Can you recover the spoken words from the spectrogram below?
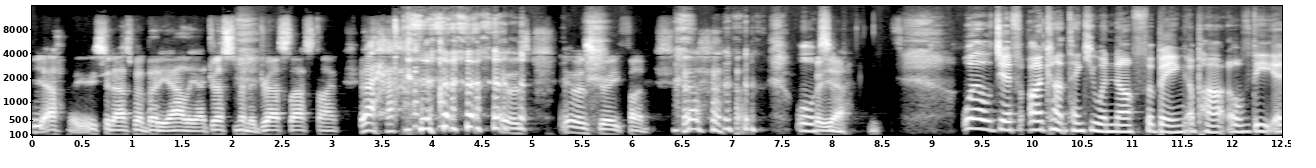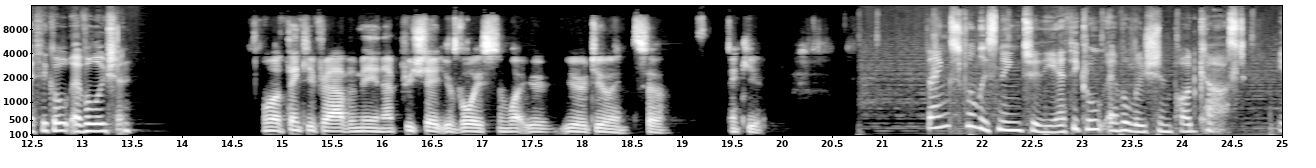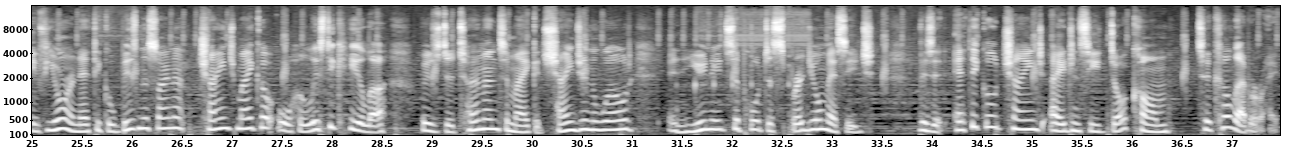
yeah, you should ask my buddy Ali. I dressed him in a dress last time. it was it was great fun. awesome. But yeah. Well, Jeff, I can't thank you enough for being a part of the ethical evolution. Well, thank you for having me, and I appreciate your voice and what you're you're doing. So, thank you. Thanks for listening to the Ethical Evolution podcast. If you're an ethical business owner, change maker, or holistic healer who's determined to make a change in the world and you need support to spread your message, visit ethicalchangeagency.com to collaborate.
